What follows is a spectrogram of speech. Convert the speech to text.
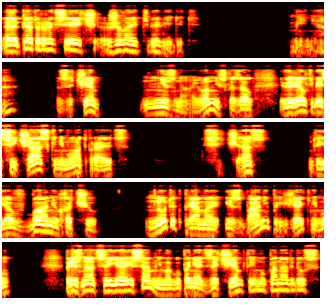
«э, — Петр Алексеевич желает тебя видеть. — Меня? Зачем? — Не знаю, он не сказал. Велел тебе сейчас к нему отправиться. — Сейчас? Да я в баню хочу. Ну, так прямо из бани поезжай к нему. Признаться, я и сам не могу понять, зачем ты ему понадобился.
